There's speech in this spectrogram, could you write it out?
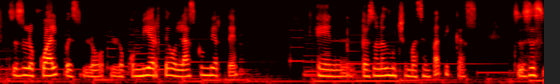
Entonces lo cual pues lo, lo convierte o las convierte en personas mucho más empáticas. Entonces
